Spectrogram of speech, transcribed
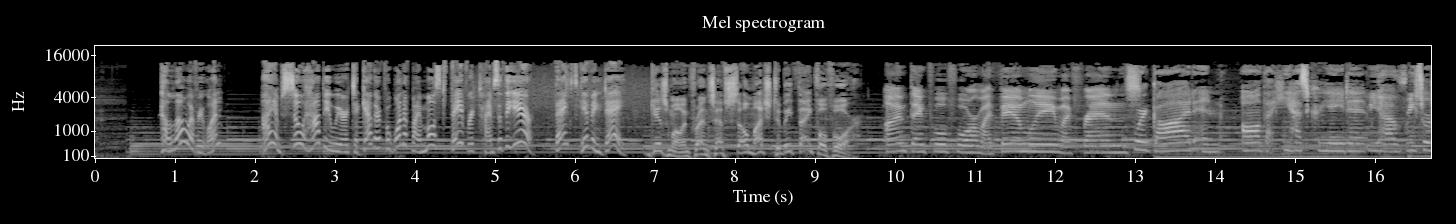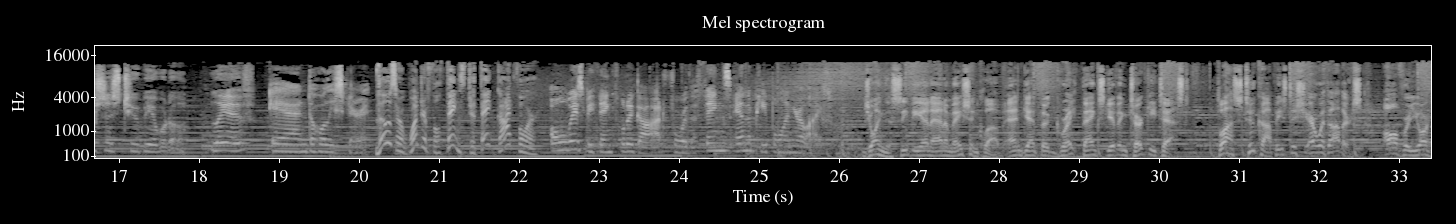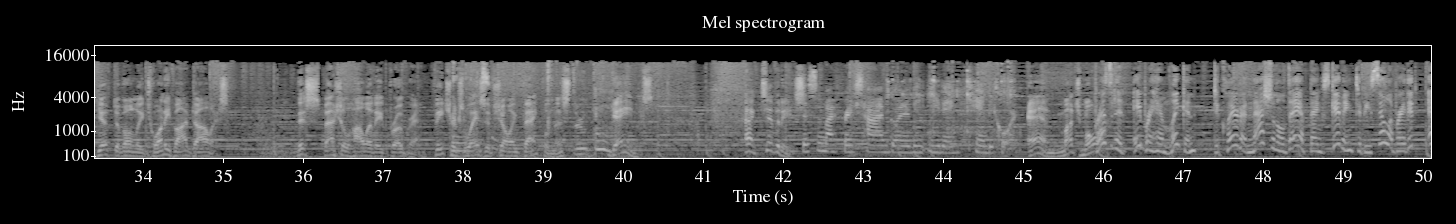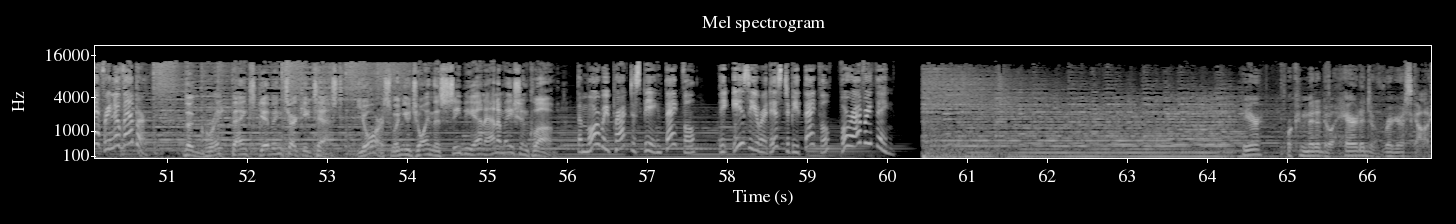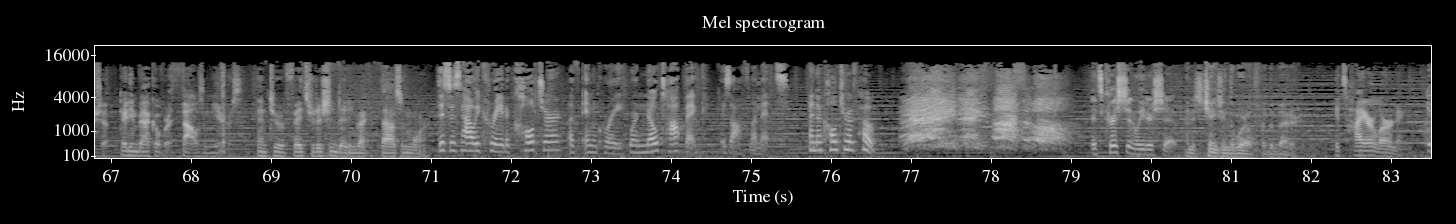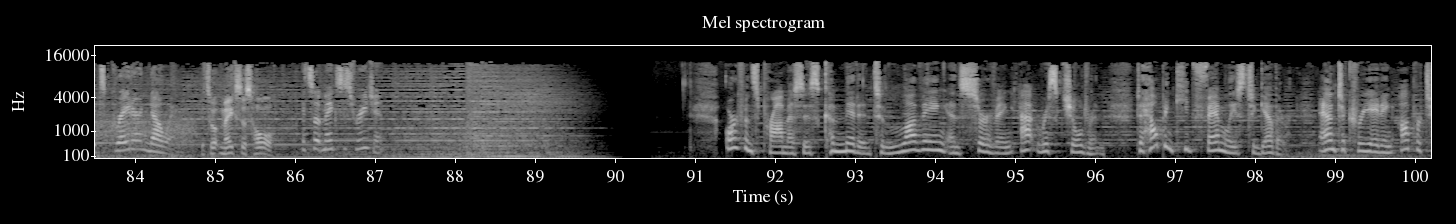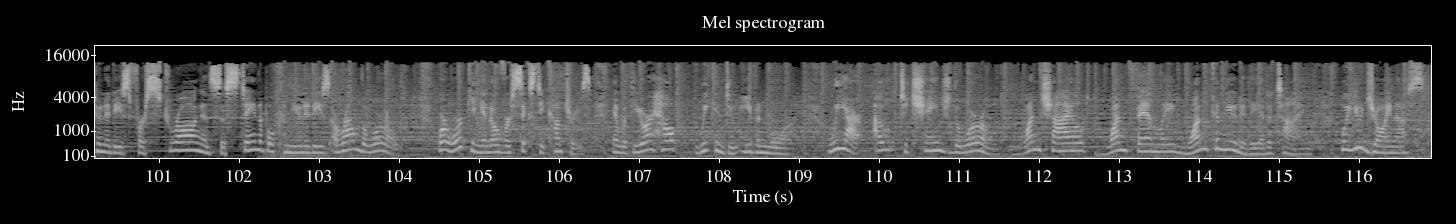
Hello, everyone. I am so happy we are together for one of my most favorite times of the year, Thanksgiving Day. Gizmo and friends have so much to be thankful for. I'm thankful for my family, my friends. For God and all that He has created. We have resources to be able to live. And the Holy Spirit. Those are wonderful things to thank God for. Always be thankful to God for the things and the people in your life. Join the CBN Animation Club and get the Great Thanksgiving Turkey Test plus two copies to share with others, all for your gift of only $25. This special holiday program features ways of showing thankfulness through games, activities. This is my first time going to be eating candy corn. And much more. President Abraham Lincoln declared a national day of Thanksgiving to be celebrated every November. The Great Thanksgiving Turkey Test. Yours when you join the CBN Animation Club. The more we practice being thankful, the easier it is to be thankful for everything. Here, we're committed to a heritage of rigorous scholarship dating back over a thousand years. And to a faith tradition dating back a thousand more. This is how we create a culture of inquiry where no topic is off limits. And a culture of hope. Anything's possible! It's Christian leadership. And it's changing the world for the better. It's higher learning. It's greater knowing. It's what makes us whole. It's what makes us regent. Orphans Promise is committed to loving and serving at risk children, to helping keep families together, and to creating opportunities for strong and sustainable communities around the world. We're working in over 60 countries, and with your help, we can do even more. We are out to change the world, one child, one family, one community at a time. Will you join us?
